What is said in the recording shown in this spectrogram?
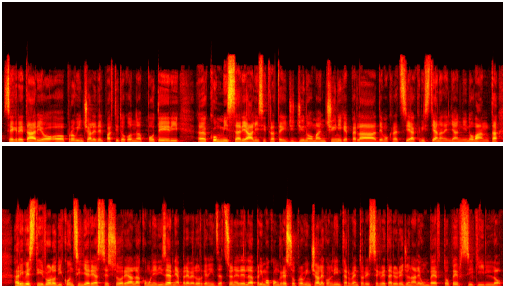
segretario eh, provinciale del partito con poteri eh, commissariali. Si tratta di Gigino Mancini che per la democrazia cristiana negli anni 90 rivestì il ruolo di consigliere e assessore al comune di Isernia. A breve l'organizzazione del primo congresso provinciale con l'intervento del segretario regionale Umberto Persichillo.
